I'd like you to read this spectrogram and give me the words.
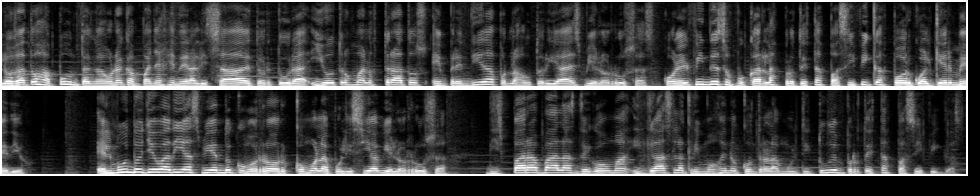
Los datos apuntan a una campaña generalizada de tortura y otros malos tratos emprendida por las autoridades bielorrusas con el fin de sofocar las protestas pacíficas por cualquier medio. El mundo lleva días viendo con horror cómo la policía bielorrusa dispara balas de goma y gas lacrimógeno contra la multitud en protestas pacíficas.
